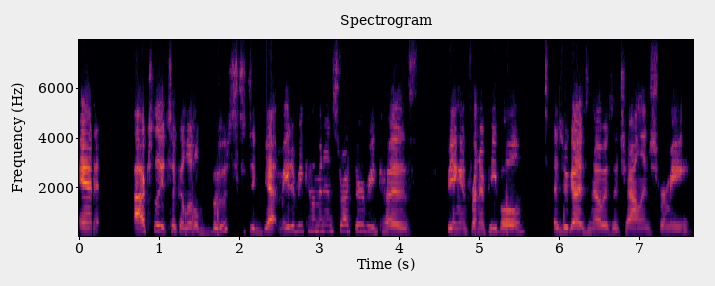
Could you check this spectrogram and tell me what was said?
and actually it took a little boost to get me to become an instructor because being in front of people as you guys know is a challenge for me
